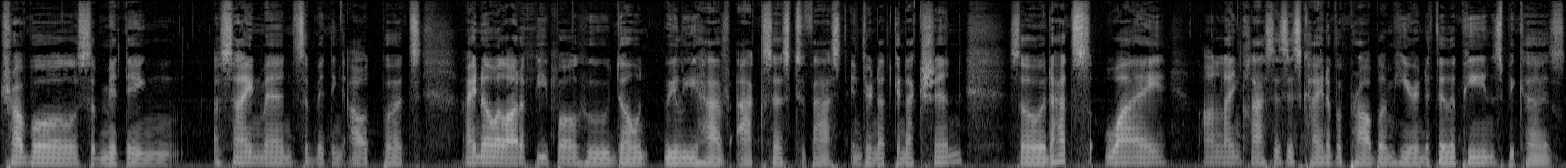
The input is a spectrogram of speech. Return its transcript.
trouble submitting assignments, submitting outputs. I know a lot of people who don't really have access to fast internet connection. So that's why online classes is kind of a problem here in the Philippines because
